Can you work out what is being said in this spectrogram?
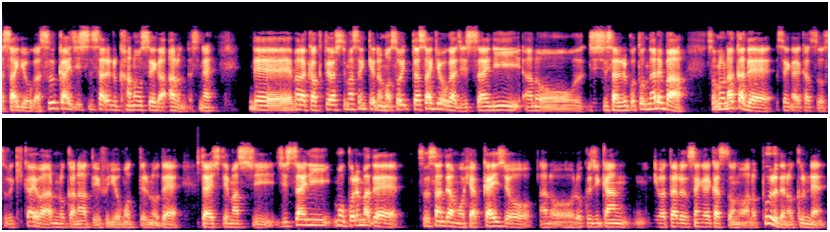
作業が数回実施される可能性があるんですね。で、まだ確定はしてませんけども、そういった作業が実際にあの実施されることになれば、その中で船外活動する機会はあるのかなというふうに思ってるので、期待してますし、実際にもうこれまで通算ではもう100回以上、あの6時間にわたる船外活動のあのプールでの訓練、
